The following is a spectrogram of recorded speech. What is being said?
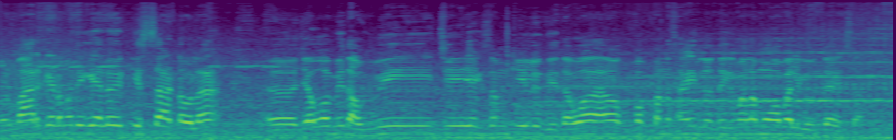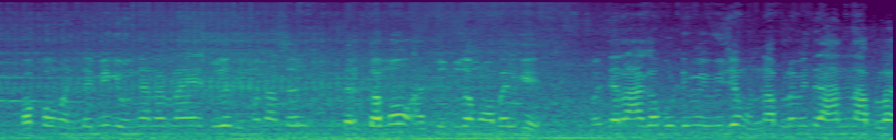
पण मार्केटमध्ये गेलो एक किस्सा आठवला. जेव्हा मी दहावीची एक्झाम केली होती तेव्हा पप्पांना सांगितलं होतं की मला मोबाईल घेऊन जायचा. पप्पा म्हणले मी घेऊन जाणार नाही तुझ्या हिंमत असेल तर कमव आणि तू तुझा मोबाईल घे. पण त्या रागापोटी मी विजय म्हणून आपला मित्र अण्णा आपला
